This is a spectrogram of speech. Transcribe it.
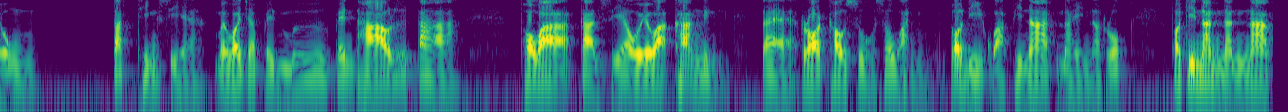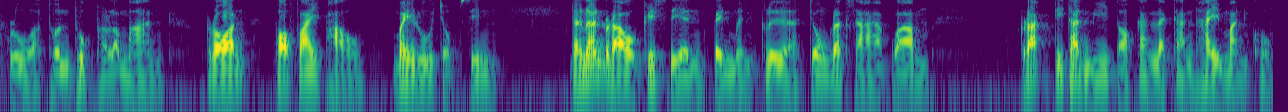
จงตัดทิ้งเสียไม่ว่าจะเป็นมือเป็นเท้าหรือตา เพราะว่าการเสียอวัยวะข้างหนึ่ง แต่รอดเข้าสู่สวรรค์ ก็ดีกว่าพินาศในนรก เพราะที่นั่นนั้นน่ากลัวทนทุกข์ทรมาน ร้อนเพราะไฟเผาไม่รู้จบสิ้น ดังนั้นเราคริสเตียนเป็นเหมือนเกลือจงรักษาความรักที่ท่านมีต่อกันและกันให้มั่นคง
